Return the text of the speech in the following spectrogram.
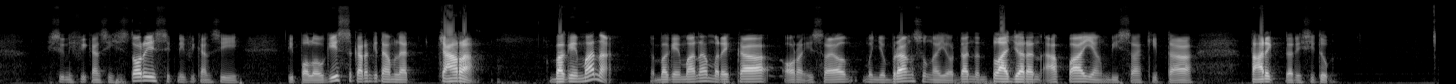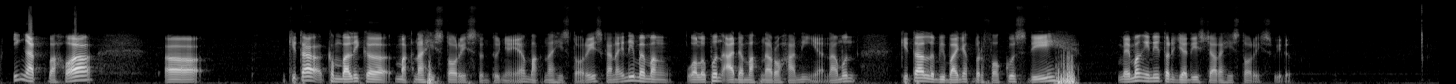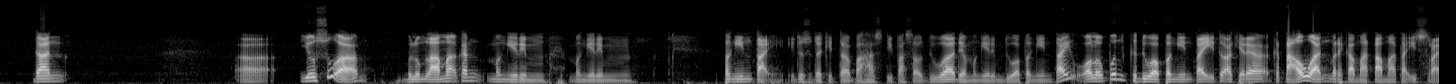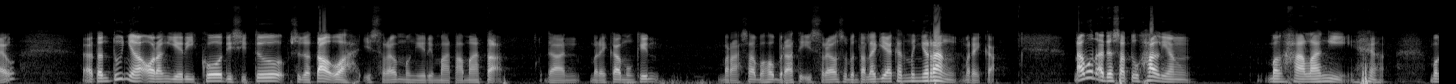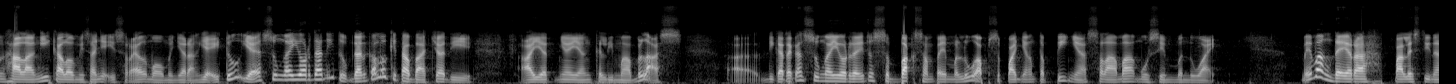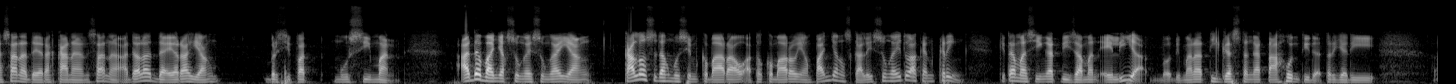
signifikansi historis, signifikansi tipologis. Sekarang kita melihat cara bagaimana bagaimana mereka orang Israel menyeberang Sungai Yordan dan pelajaran apa yang bisa kita tarik dari situ. Ingat bahwa uh, kita kembali ke makna historis tentunya ya, makna historis karena ini memang walaupun ada makna rohani ya, namun kita lebih banyak berfokus di memang ini terjadi secara historis gitu. Dan uh, Yosua belum lama kan mengirim mengirim pengintai. Itu sudah kita bahas di pasal 2, dia mengirim dua pengintai. Walaupun kedua pengintai itu akhirnya ketahuan mereka mata-mata Israel. Uh, tentunya orang Yeriko di situ sudah tahu, wah Israel mengirim mata-mata. Dan mereka mungkin merasa bahwa berarti Israel sebentar lagi akan menyerang mereka. Namun ada satu hal yang menghalangi menghalangi kalau misalnya Israel mau menyerang yaitu ya sungai Yordan itu dan kalau kita baca di ayatnya yang ke-15 Uh, dikatakan sungai Yordan itu sebak sampai meluap sepanjang tepinya selama musim menuai. Memang daerah Palestina sana, daerah Kanaan sana adalah daerah yang bersifat musiman. Ada banyak sungai-sungai yang kalau sedang musim kemarau atau kemarau yang panjang sekali, sungai itu akan kering. Kita masih ingat di zaman Elia, di mana tiga setengah tahun tidak terjadi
